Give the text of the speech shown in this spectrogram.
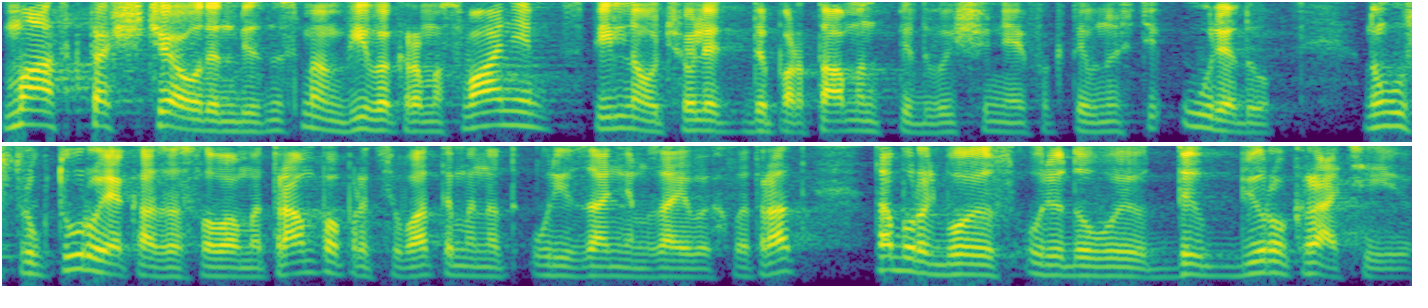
Маск та ще один бізнесмен Вівек Рамасвані спільно очолять департамент підвищення ефективності уряду. Нову структуру, яка, за словами Трампа, працюватиме над урізанням зайвих витрат та боротьбою з урядовою бюрократією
